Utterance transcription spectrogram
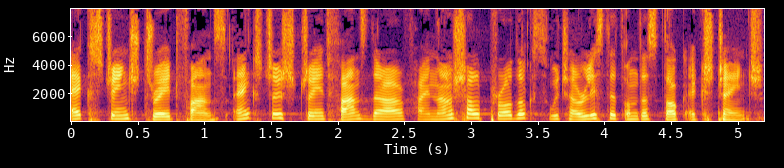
exchange trade funds. Exchange trade funds, there are financial products which are listed on the stock exchange.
